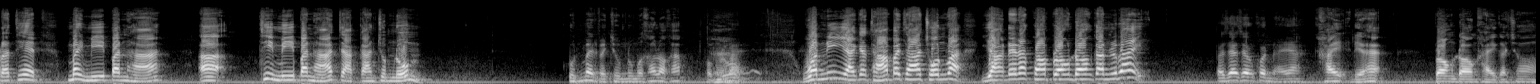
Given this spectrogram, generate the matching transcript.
ประเทศไม่มีปัญหาอะที่มีปัญหาจากการชุมนุม คุณไม่ได้ไปชุมนุมกับเขาหรอกครับ ผมรู้ใช่วันนี้อยากจะถามประชาชนว่า อยากได้รับความปรองดองกันหรือไม่ประชาชนคนไหนอะใครเดี๋ยวฮะปรองดองใครก็ชอบ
